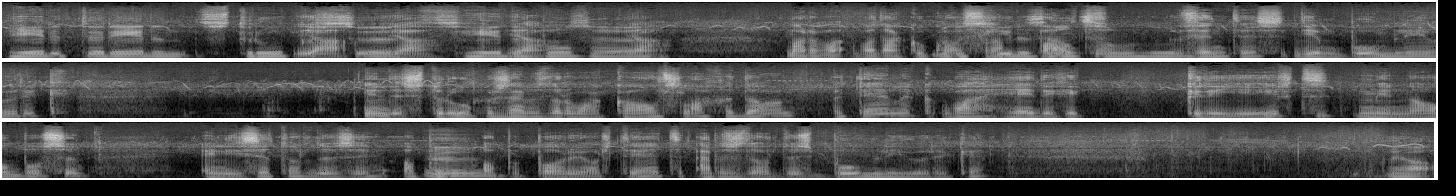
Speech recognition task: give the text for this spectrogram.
heideterreinen, Ja, stropers, eh, ja, heidebos... ja, eh, ja. Maar wat, wat ik ook wel frappant vind, is die een boomleeuwerik. In de stropers hebben ze er wat kaalslag gedaan, uiteindelijk. Wat heide gecreëerd met naalbossen. En die zit er dus, hè, op, een, op een paar jaar tijd, hebben ze daar dus boomleeuwerik. Hè. ja,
